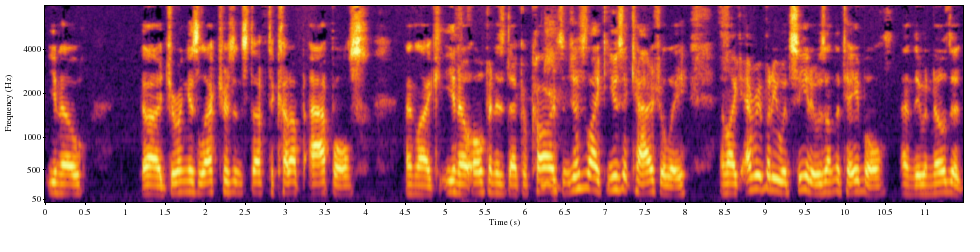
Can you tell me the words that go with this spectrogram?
you know, uh, during his lectures and stuff to cut up apples and like you know open his deck of cards and just like use it casually and like everybody would see it it was on the table and they would know that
